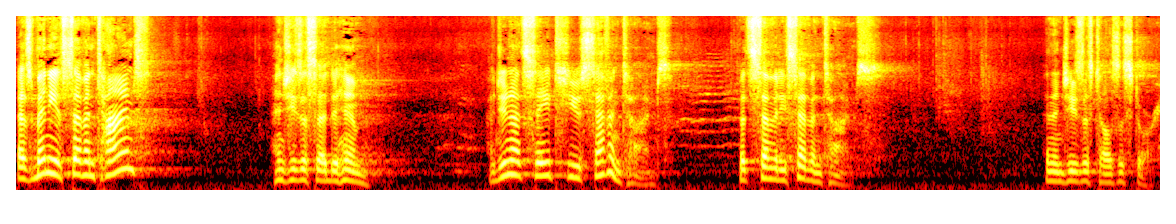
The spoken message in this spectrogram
As many as seven times? And Jesus said to him, I do not say to you seven times, but 77 times. And then Jesus tells the story.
